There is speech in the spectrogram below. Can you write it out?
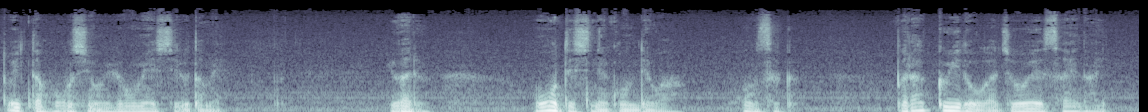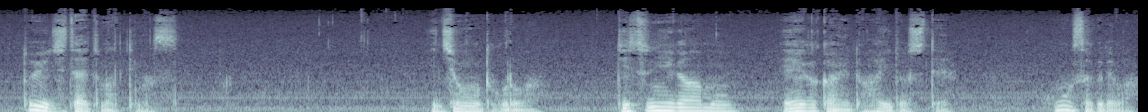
といった方針を表明しているためいわゆる大手シネコンでは本作「ブラックウィドウ」が上映されないという事態となっています。一応のところはディズニー側も映画館へと配慮して本作では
